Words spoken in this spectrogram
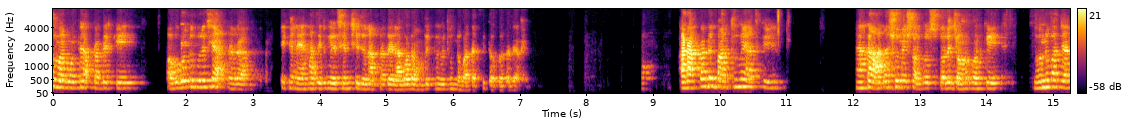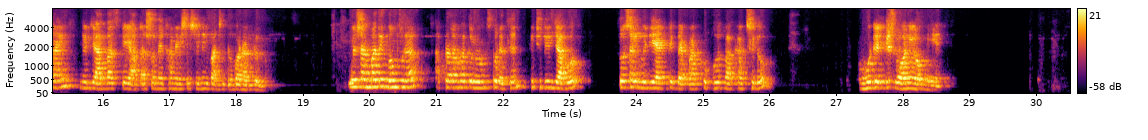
সময়ের মধ্যে আপনাদেরকে অবগত করেছি, আপনারা এখানে হাজির হয়েছেন, সেজন্য আপনাদের আবার আন্তরিকভাবে ধন্যবাদ আর কৃতজ্ঞতা জানাই। আর আপনাদের মাধ্যমে আজকে ঢাকা আট আসনের সর্বস্তরের জনগণকে ধন্যবাদ জানাই, যে আব্বাসকে আট আসন এখানে এসে নির্বাচিত করার জন্য। সাংবাদিক বন্ধুরা, আপনারা হয়তো নোট করেছেন, কিছুদিন যাবত সোশ্যাল মিডিয়া একটি ব্যাপার খুব পাখা ছিল ভোটের কিছু অনিয়ম নিয়ে।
